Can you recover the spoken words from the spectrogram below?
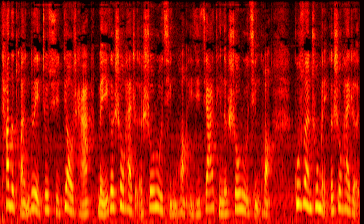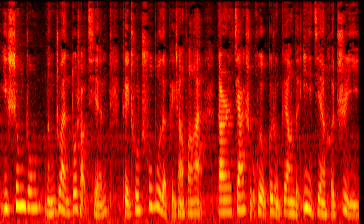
他的团队就去调查每一个受害者的收入情况以及家庭的收入情况。估算出每个受害者一生中能赚多少钱，给出初步的赔偿方案。当然，家属会有各种各样的意见和质疑。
